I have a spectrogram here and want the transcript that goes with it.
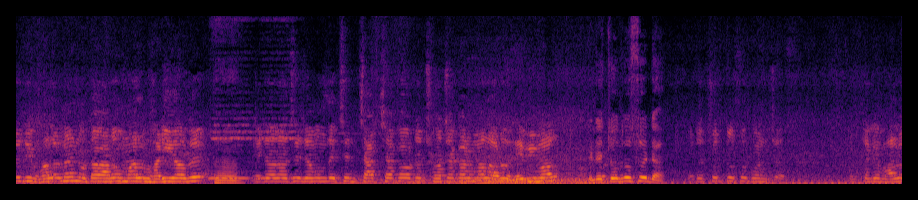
যদি ভালো নেন ওটা আরও মাল ভারী হবে। হ্যাঁ। এটার আছে যেমন দেখছেন চার চাকা ওটা ছ চাকার মাল আরও হেভি মাল। এটা চোদ্দোশো এটা? এটা চোদ্দোশো পঞ্চাশ। ওর থেকে ভালো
